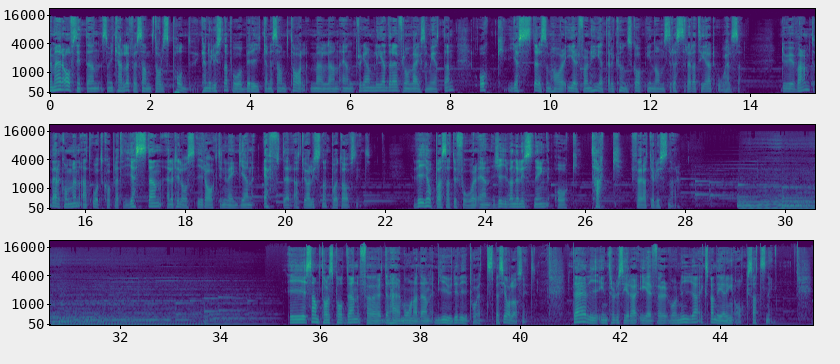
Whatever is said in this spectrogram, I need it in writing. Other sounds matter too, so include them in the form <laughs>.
de här avsnitten som vi kallar för samtalspodd kan du lyssna på berikande samtal mellan en programledare från verksamheten och gäster som har erfarenhet eller kunskap inom stressrelaterad ohälsa. Du är varmt välkommen att återkoppla till gästen eller till oss i Rakt in i väggen efter att du har lyssnat på ett avsnitt. Vi hoppas att du får en givande lyssning och tack för att du lyssnar. I samtalspodden för den här månaden bjuder vi på ett specialavsnitt. Där vi introducerar er för vår nya expandering och satsning.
